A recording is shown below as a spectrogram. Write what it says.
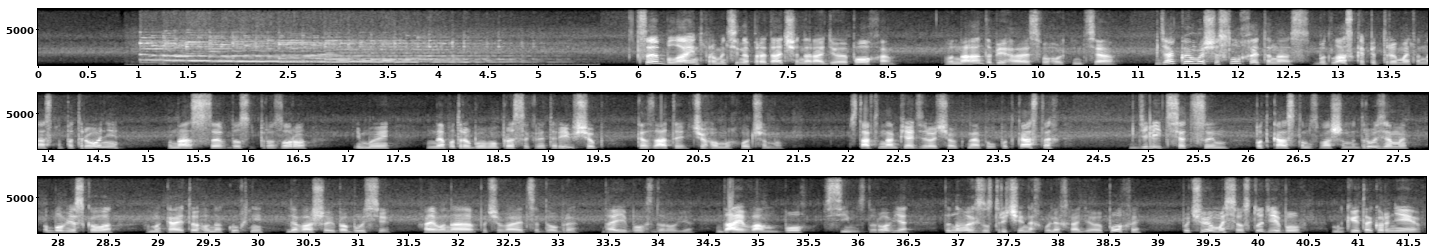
Це була інформаційна передача на Радіо Епоха. Вона добігає свого кінця. Дякуємо, що слухаєте нас. Будь ласка, підтримайте нас на Патреоні. У нас все досить прозоро, і ми не потребуємо прес-секретарів, щоб казати, чого ми хочемо. Ставте нам 5 зірочок на Apple подкастах, діліться цим подкастом з вашими друзями, обов'язково вмикайте його на кухні для вашої бабусі. Хай вона почувається добре. Дай їй Бог здоров'я. Дай вам Бог всім здоров'я. До нових зустрічей на хвилях радіо епохи. Почуємося. У студії був Микита Корнієв.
